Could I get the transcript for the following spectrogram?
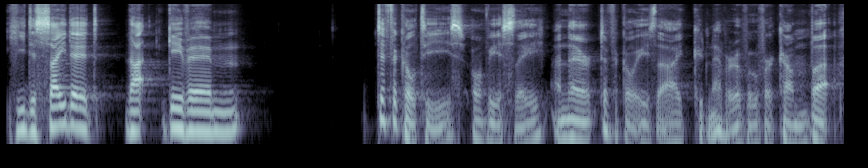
he decided that gave him difficulties, obviously, and they're difficulties that I could never have overcome. But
